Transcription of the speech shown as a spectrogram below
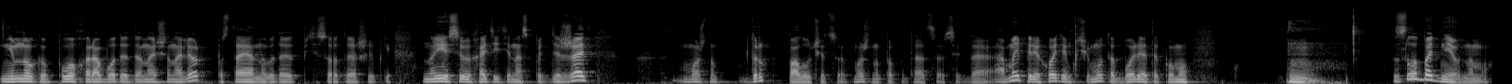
немного плохо работает Donation Alert, постоянно выдает 500 ошибки. Но если вы хотите нас поддержать, можно, вдруг получится, можно попытаться всегда. А мы переходим к чему-то более такому злободневному.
